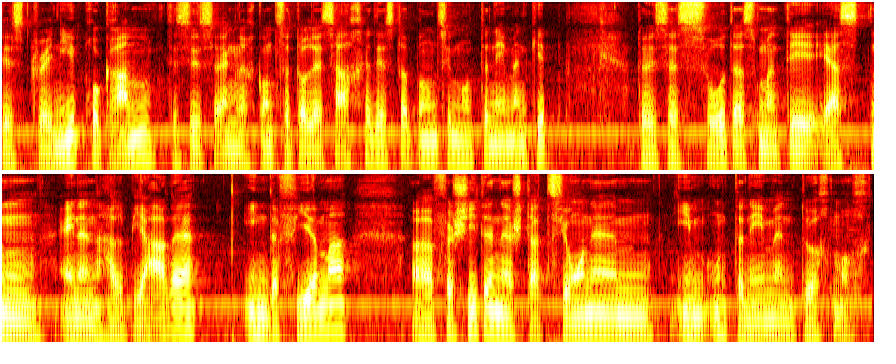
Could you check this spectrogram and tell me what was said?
Das Trainee-Programm, das ist eigentlich ganz eine tolle Sache, die es da bei uns im Unternehmen gibt. Da ist es so, dass man die ersten eineinhalb Jahre in der Firma äh, verschiedene Stationen im Unternehmen durchmacht.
